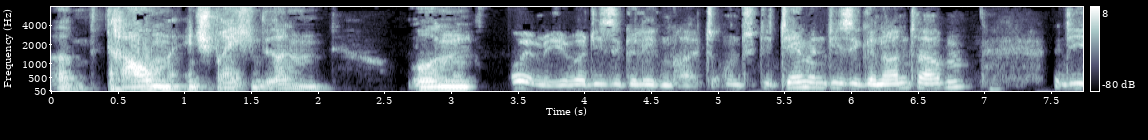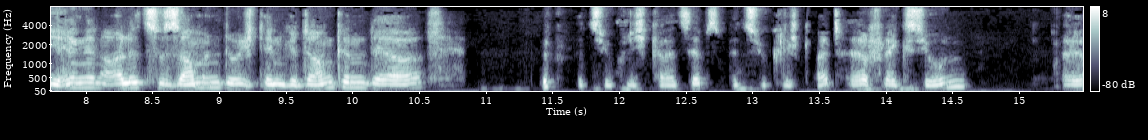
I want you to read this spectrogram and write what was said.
äh, Traum entsprechen würden? Und ich freue mich über diese Gelegenheit. Und die Themen, die Sie genannt haben, die hängen alle zusammen durch den Gedanken der Rückbezüglichkeit, Selbstbezüglichkeit, Reflexion. Äh,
